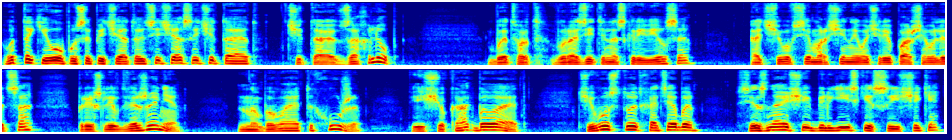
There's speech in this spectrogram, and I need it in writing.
Вот такие опусы печатают сейчас и читают, читают захлеб. Бетфорд выразительно скривился, отчего все морщины его черепашьего лица пришли в движение. Но бывает и хуже. Еще как бывает. Чего стоят хотя бы всезнающие бельгийские сыщики,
